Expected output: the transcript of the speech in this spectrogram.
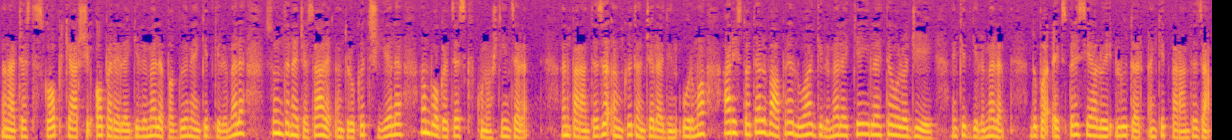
În acest scop, chiar și operele ghilimele păgâne închid ghilimele sunt necesare, întrucât și ele îmbogățesc cunoștințele. În paranteză, încât în cele din urmă, Aristotel va prelua ghilimele cheile teologiei, închid ghilimele, după expresia lui Luther, închid paranteza.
